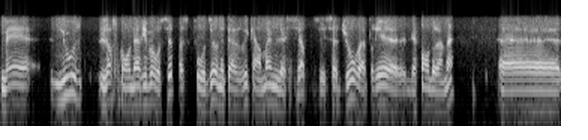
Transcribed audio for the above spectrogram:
Mais nous, lorsqu'on arrivait au site, parce qu'il faut dire, on est arrivé quand même le 7, c'est sept jours après euh, l'effondrement, euh,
